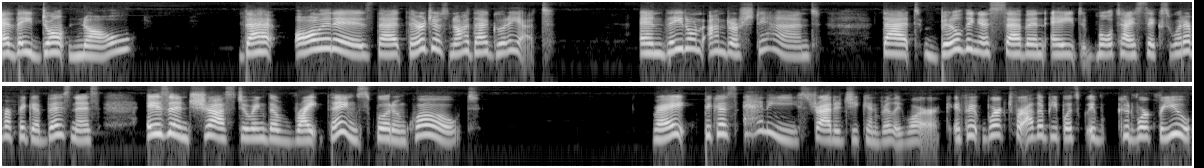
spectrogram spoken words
And they don't know that all it is that they're just not that good yet. And they don't understand that building a seven, eight, multi six, whatever figure business isn't just doing the right things, quote unquote right? Because any strategy can really work. If it worked for other people, it could work for you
